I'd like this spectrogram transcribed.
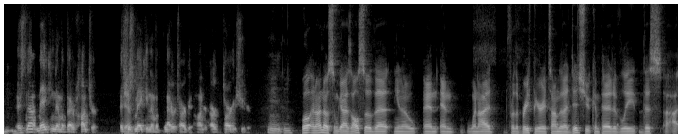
Mm-hmm. It's not making them a better hunter. It's yeah. just making them a better target hunter or target shooter. Mm-hmm. Well, and I know some guys also that you know, and and when I for the brief period of time that I did shoot competitively, this I,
